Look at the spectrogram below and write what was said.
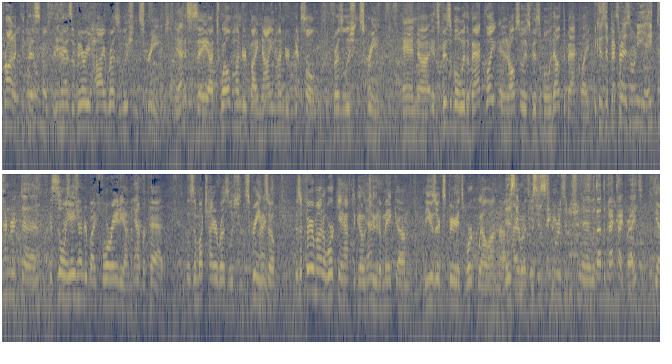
product because it has a very high resolution screen. Yeah. This is a uh, 1200 by 900 pixel resolution screen, and uh, it's visible with a backlight, and it also is visible without the backlight. Because the Pepper is only 800. Uh, This is only 800 by 480 on the Yeah. Pepper Pad. This is a much higher resolution screen, Right. so there's a fair amount of work you have to go Yeah. to to make um, the user experience work well on the it's the higher same, it's resolution the same screen. resolution uh, without the backlight, right? Yeah,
